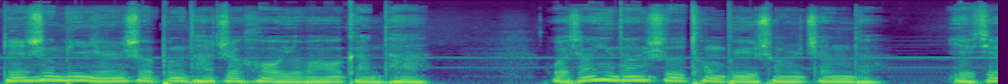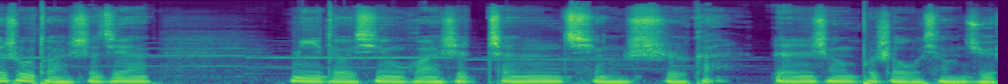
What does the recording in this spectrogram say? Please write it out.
林生斌人设崩塌之后，有网友感叹：“我相信当时的痛不欲生是真的，也接受短时间觅得新欢是真情实感。人生不是偶像剧，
